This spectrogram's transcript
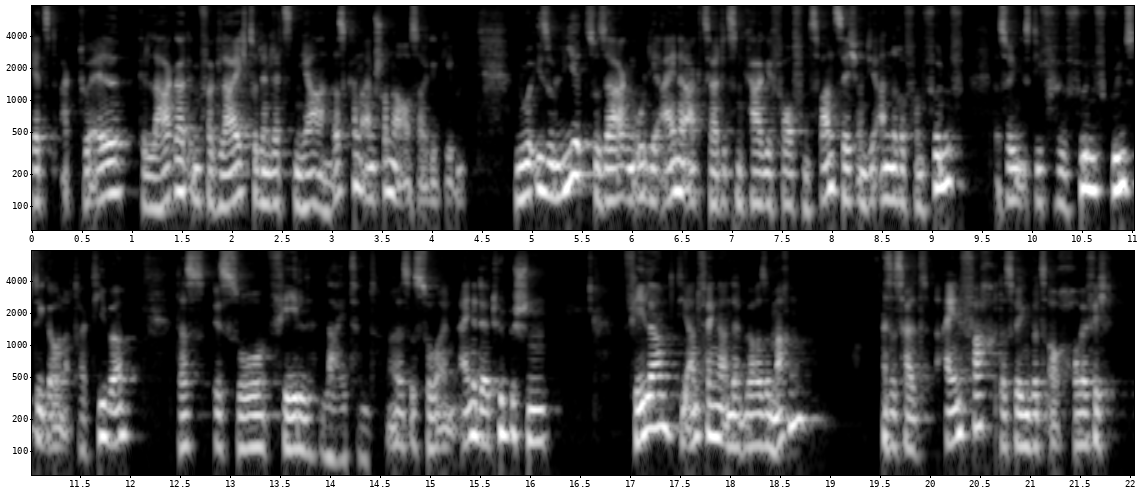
jetzt aktuell gelagert im Vergleich zu den letzten Jahren? Das kann einem schon eine Aussage geben. Nur isoliert zu sagen, oh, die eine Aktie hat jetzt ein KGV von 20 und die andere von 5, deswegen ist die für 5 günstiger und attraktiver, das ist so fehlleitend. Das ist so ein, eine der typischen Fehler, die Anfänger an der Börse machen. Es ist halt einfach, deswegen wird es auch häufig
